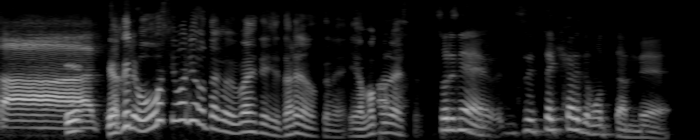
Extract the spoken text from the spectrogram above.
あえ、逆に大島亮太が上手い選手誰なんですかね？やばくないですか？それね、絶対聞かれて思ったんで、ー、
